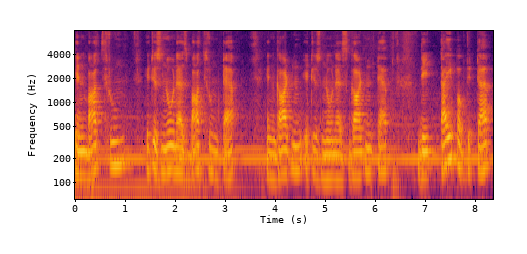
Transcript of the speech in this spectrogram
In bathroom, it is known as bathroom tap. In garden, it is known as garden tap. The type of the tap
